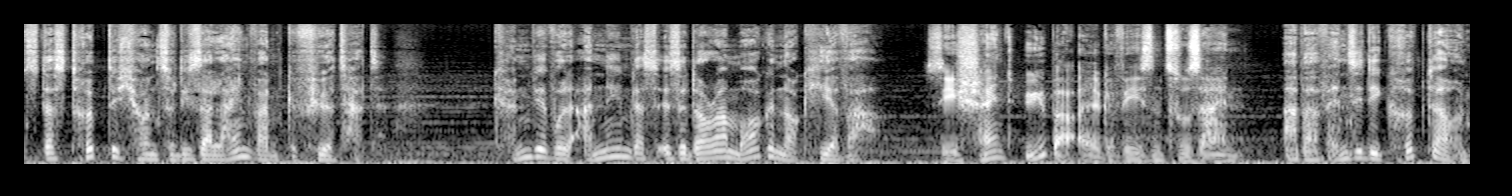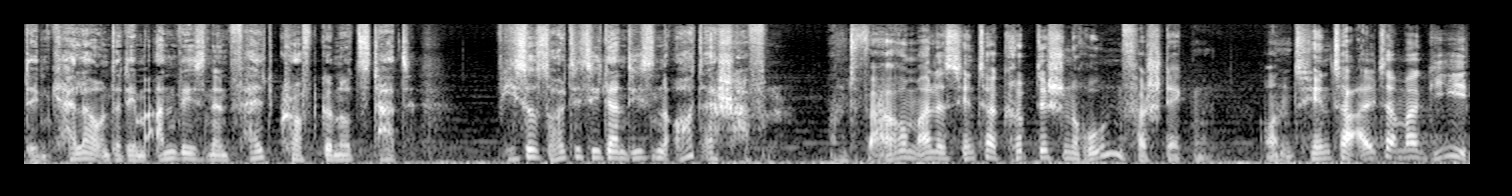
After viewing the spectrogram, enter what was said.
Uns das Tryptychon zu dieser Leinwand geführt hat, können wir wohl annehmen, dass Isadora Morganok hier war. Sie scheint überall gewesen zu sein. Aber wenn sie die Krypta und den Keller unter dem anwesenden Feldcroft genutzt hat, wieso sollte sie dann diesen Ort erschaffen? Und warum alles hinter kryptischen Runen verstecken? Und hinter alter Magie,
